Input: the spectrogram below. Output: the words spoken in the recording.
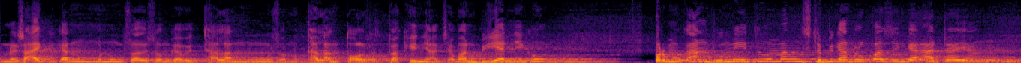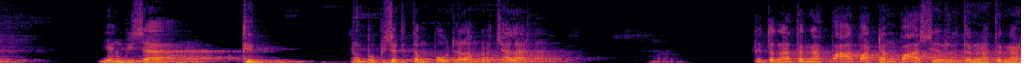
nek saiki kan menungso iso gawe dalan iso dalan tol dan sebagainya. Zaman biyen niku permukaan bumi itu memang sedemikian rupa sehingga ada yang yang bisa di, bisa ditempuh dalam perjalanan. Di tengah-tengah padang pasir, di tengah-tengah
